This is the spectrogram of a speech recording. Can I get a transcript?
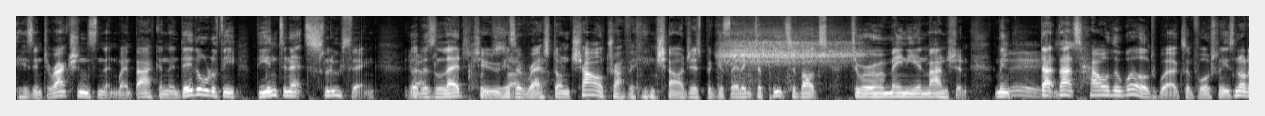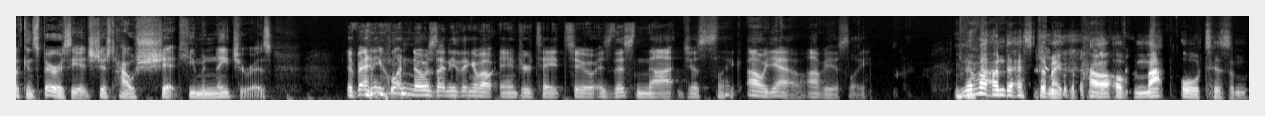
his interactions and then went back and then did all of the, the internet sleuthing that Yeah. has led to his So, arrest on child trafficking charges because they linked a pizza box to a Romanian mansion. I mean, Jeez. that that's how the world works, unfortunately. It's not a conspiracy, it's just how shit human nature is. If anyone knows anything about Andrew Tate too, is this not just like, oh yeah, obviously. Never underestimate the power of map autism.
